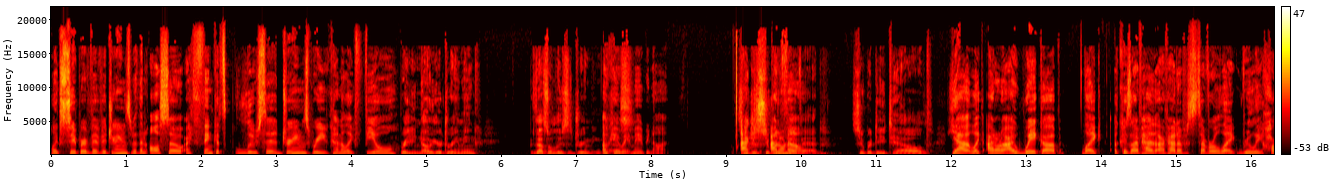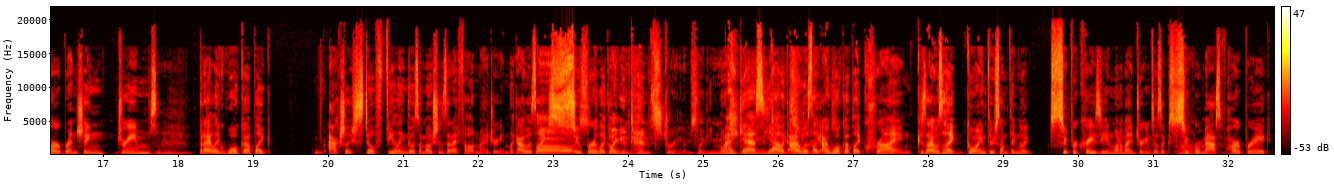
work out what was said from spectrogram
like super vivid dreams, but then also I think it's lucid dreams where you kind of like feel. Where you know you're dreaming, because that's what lucid dreaming is. Okay, wait, maybe not. So Actu- just super I don't know. vivid, super detailed. Yeah, like I don't know. I wake up like because I've had I've had a, several like really heart wrenching dreams, Mm-hmm. but I like woke up like actually still feeling those emotions that I felt in my dream. Like I was like Oh, super like, like a, intense dreams, like I guess yeah. Like I was like I woke up like crying because I was like going through something like super crazy in one of my dreams. It was like Uh-huh. super massive heartbreak.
